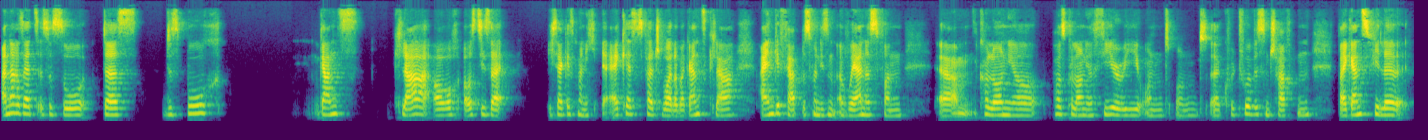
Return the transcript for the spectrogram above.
Andererseits ist es so, dass das Buch ganz klar auch aus dieser, ich sage jetzt mal nicht Ecke ist das falsche Wort, aber ganz klar eingefärbt ist von diesem Awareness von ähm, Colonial, Postcolonial Theory und, und äh, Kulturwissenschaften, weil ganz viele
